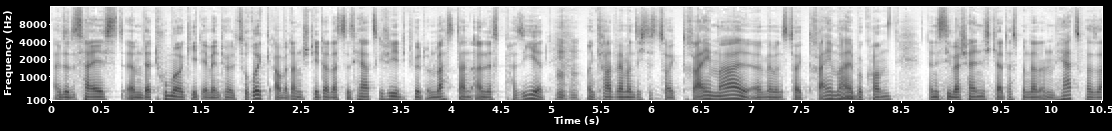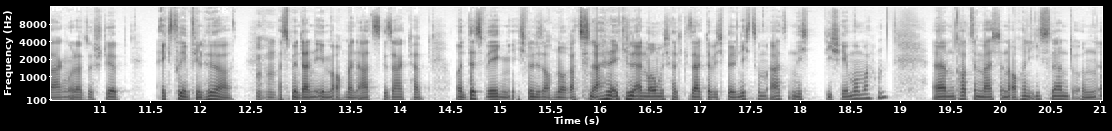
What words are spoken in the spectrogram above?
Also das heißt, ähm, der Tumor geht eventuell zurück, aber dann steht da, dass das Herz geschädigt wird und was dann alles passiert. Mhm. Und gerade wenn man sich das Zeug dreimal, äh, wenn man das Zeug dreimal bekommt, dann ist die Wahrscheinlichkeit, dass man dann an einem Herzversagen oder so stirbt, extrem viel höher, mhm. was mir dann eben auch mein Arzt gesagt hat. Und deswegen, ich will das auch nur rational erklären, warum ich halt gesagt habe, ich will nicht zum Arzt, nicht die Chemo machen. Ähm, trotzdem war ich dann auch in Island und äh,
